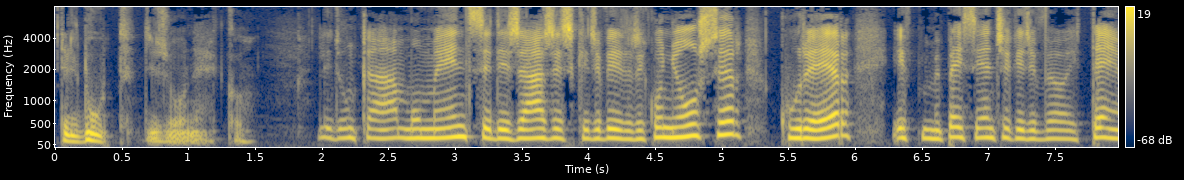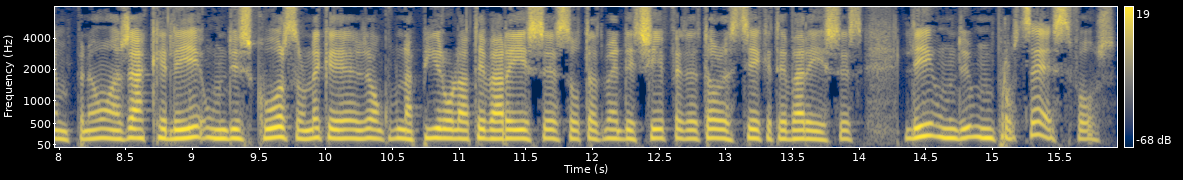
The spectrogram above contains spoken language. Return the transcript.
del dut, diciamo, ecco. Le dunque momenti disagi che deve riconoscere, curare e mi penso anche che deve tempo, no? Già che lì un discorso non è che una pirola te varesse, sotto me le cifre te tolle che te varesse, lì un, un processo forse.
